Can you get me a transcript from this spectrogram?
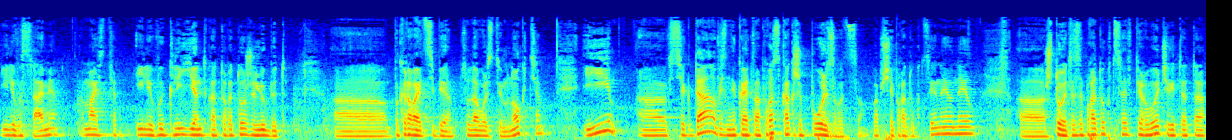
или вы сами мастер, или вы клиент, который тоже любит э, покрывать себе с удовольствием ногти. И всегда возникает вопрос, как же пользоваться вообще продукцией Nail Nail. Э, что это за продукция? В первую очередь это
